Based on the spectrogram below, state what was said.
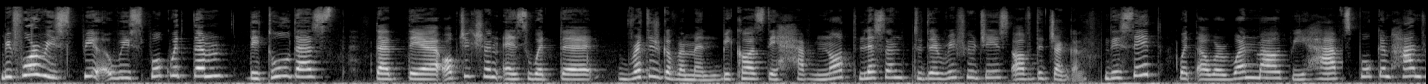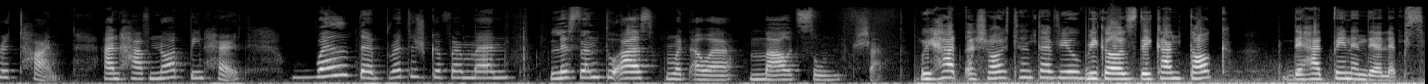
Before we spe- we spoke with them, they told us that their objection is with the British government because they have not listened to the refugees of the jungle. They said, with our one mouth we have spoken hundred times and have not been heard. Well, the British government listened to us with our mouths sewn shut. We had a short interview because they can't talk. They had pain in their lips.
